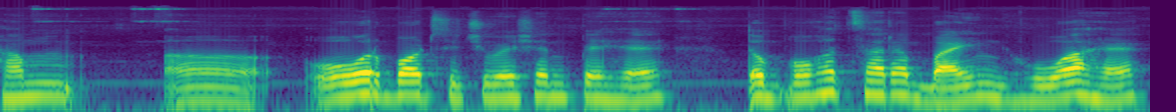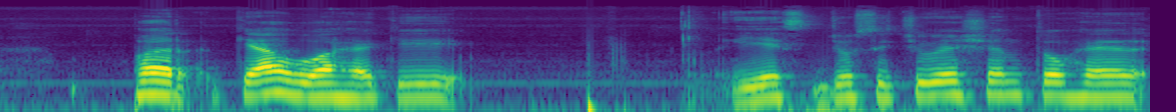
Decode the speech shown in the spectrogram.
हम ओवरबॉट सिचुएशन पे है। तो बहुत सारा बाइंग हुआ है। पर क्या हुआ है कि ये जो सिचुएशन तो है,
